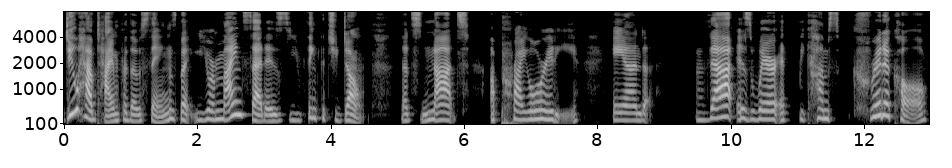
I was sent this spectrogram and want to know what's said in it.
do have time for those things, but your mindset is you think that you don't. That's not a priority. And that is where it becomes critical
